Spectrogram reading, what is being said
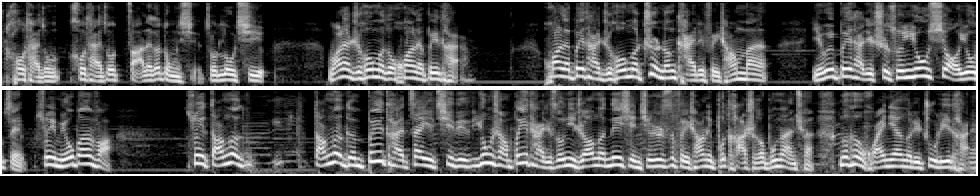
后台就后台就砸了个东西，就漏气。完了之后我就换了备胎。”换了备胎之后，我只能开的非常慢，因为备胎的尺寸又小又窄，所以没有办法。所以当我当我跟备胎在一起的用上备胎的时候，你知道我内心其实是非常的不踏实和不安全。我很怀念我的主力胎。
